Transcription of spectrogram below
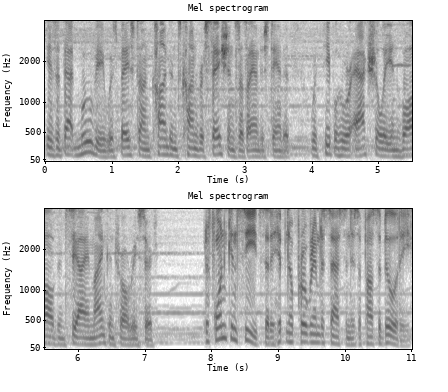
is that that movie was based on Condon's conversations, as I understand it, with people who were actually involved in CIA mind control research. But if one concedes that a hypno-programmed assassin is a possibility,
